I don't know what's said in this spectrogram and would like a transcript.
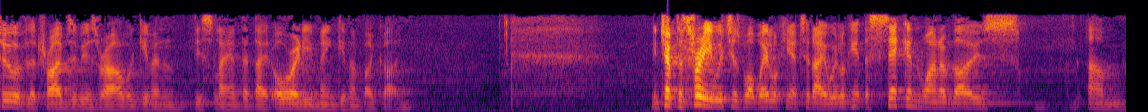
two of the tribes of Israel were given this land that they'd already been given by God. In chapter 3, which is what we're looking at today, we're looking at the second one of those um,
